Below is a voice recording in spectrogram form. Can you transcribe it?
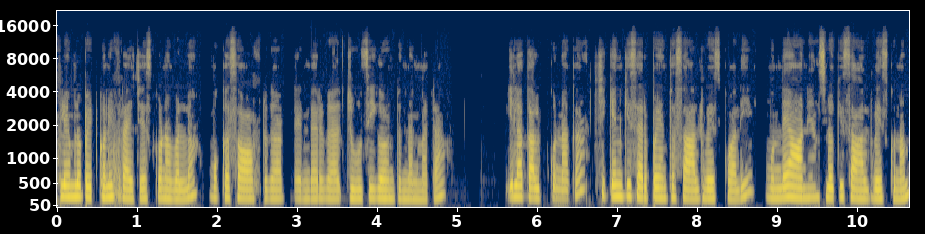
ఫ్లేమ్లో పెట్టుకొని ఫ్రై చేసుకోవడం వల్ల ముక్క సాఫ్ట్గా టెండర్గా జ్యూసీగా ఉంటుందన్నమాట. ఇలా కలుపుకున్నాక చికెన్కి సరిపోయేంత సాల్ట్ వేసుకోవాలి. ముందే ఆనియన్స్లోకి సాల్ట్ వేసుకున్నాం.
